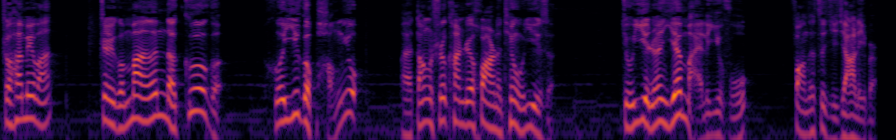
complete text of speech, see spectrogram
这还没完，这个曼恩的哥哥和一个朋友，哎，当时看这画呢挺有意思，就一人也买了一幅。放在自己家里边，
